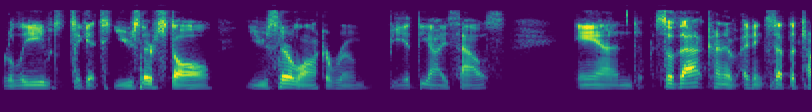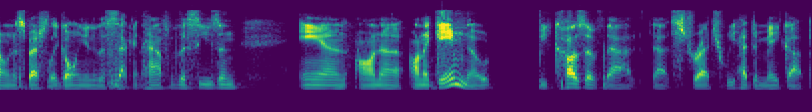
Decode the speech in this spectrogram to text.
relieved to get to use their stall use their locker room be at the ice house. And so that kind of i think set the tone especially going into the second half of the season. And on a on a game note because of that that stretch we had to make up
